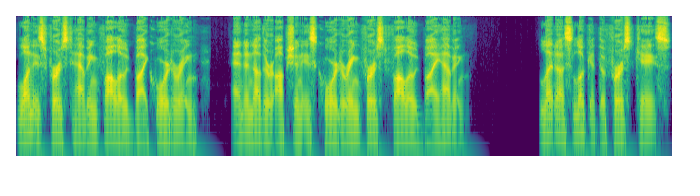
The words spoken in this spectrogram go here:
One is first having followed by quartering, and another option is quartering first followed by having. Let us look at the first case.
